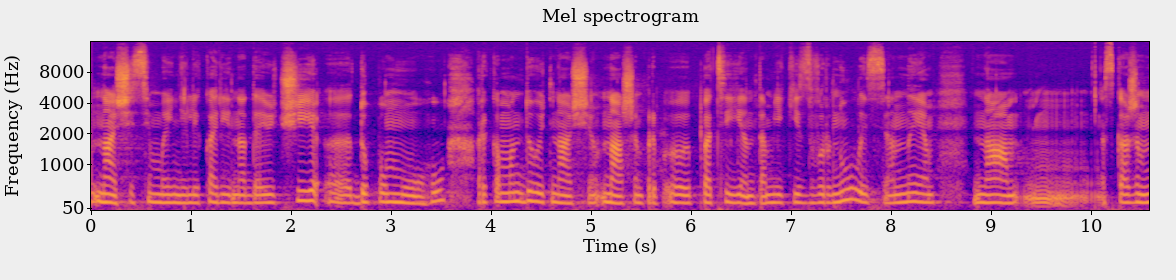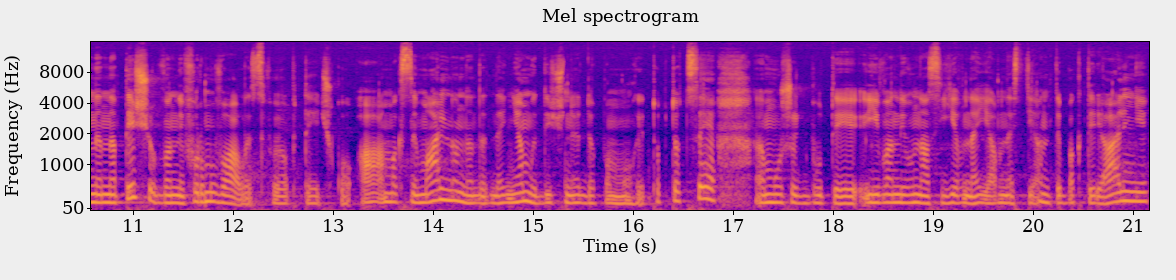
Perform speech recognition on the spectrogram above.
Наші сімейні лікарі, надаючи е, допомогу, рекомендують нашим, нашим е, пацієнтам, які звернулися, не на, скажімо, не на те, щоб вони формували свою аптечку, а максимально на надання медичної допомоги. Тобто, це е, можуть бути і вони у нас є в наявності антибактеріальні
